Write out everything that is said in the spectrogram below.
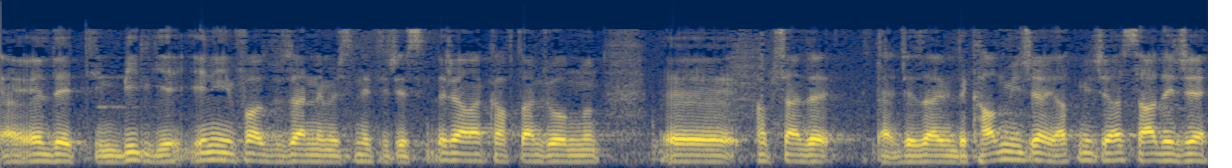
elde ettiğim bilgi yeni infaz düzenlemesi neticesinde Canan Kaftancıoğlu'nun e, hapishanede yani cezaevinde kalmayacağı, yatmayacağı, sadece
